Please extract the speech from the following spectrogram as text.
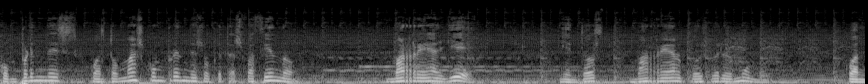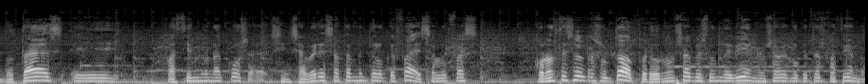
comprendes, cuanto más comprendes lo que estás haciendo, más real ye, y entonces más real puedes ver el mundo. Cuando estás eh, haciendo una cosa sin saber exactamente lo que haces, solo haces conoces el resultado, pero no sabes dónde viene, no sabes lo que estás haciendo.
